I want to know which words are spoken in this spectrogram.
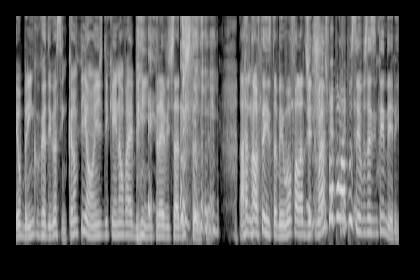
Eu brinco que eu digo assim, campeões de quem não vai bem entrevistar à distância. Anota isso também, eu vou falar do jeito mais popular possível pra vocês entenderem.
